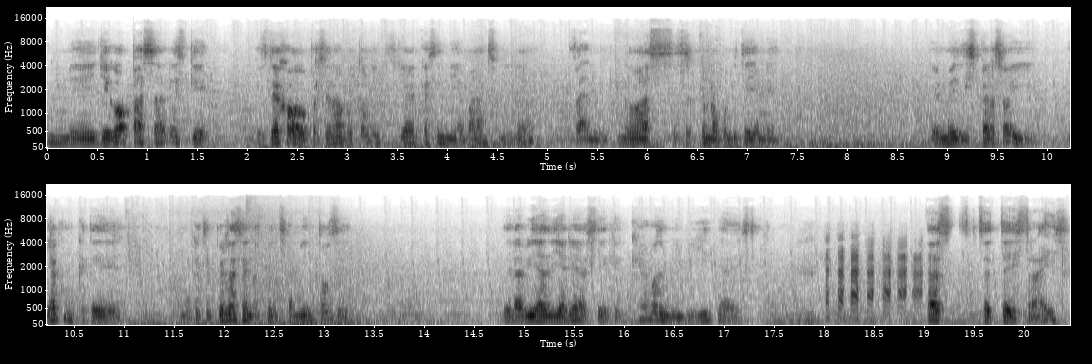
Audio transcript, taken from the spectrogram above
me llegó a pasar es que pues dejo presionar el botón y pues ya casi ni avanzo ni nada. O sea, nada más se acerca una bolita y ya me, ya me disperso y ya como que te, como que te pierdes en los pensamientos de, de la vida diaria, así de que, ¿qué hago de mi vida? Este, o te distraes.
